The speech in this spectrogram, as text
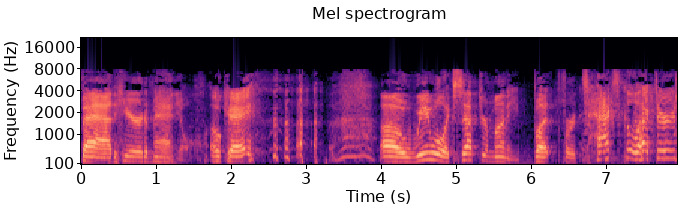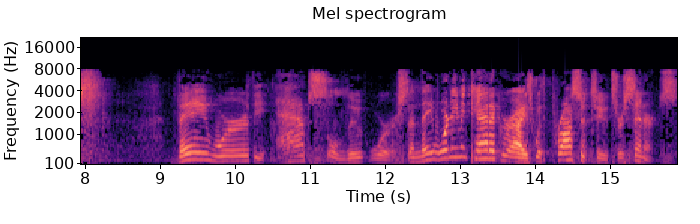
bad here at Emmanuel, okay? uh, we will accept your money. But for tax collectors, they were the absolute worst. And they weren't even categorized with prostitutes or sinners.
